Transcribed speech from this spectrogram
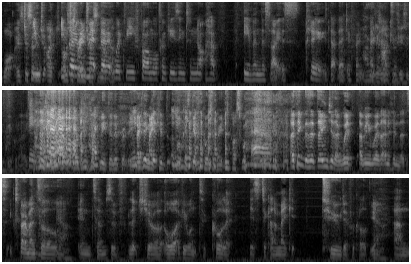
what, it's just an. You- inter- I, I You've was got just to admit, interested. though, about it would be far more confusing to not have even the slightest clue that they're different. I really like accounts. confusing people though. Do you? I, I would happily deliberately You- I think make that- it, a book as difficult to read as possible. Um, I think there's a danger though with I mean with anything that's experimental yeah. in terms of literature or whatever you want to call it is to kind of make it too difficult. Yeah. and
